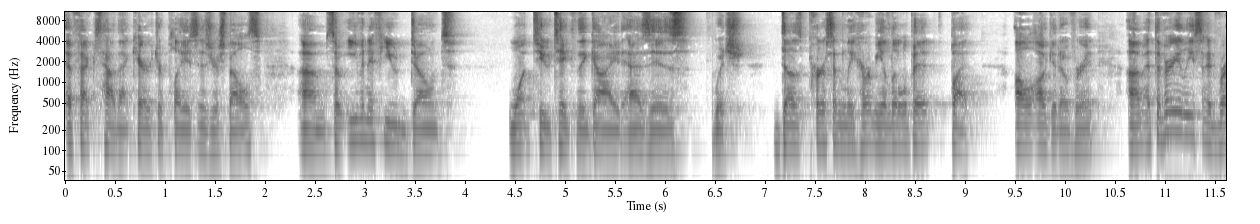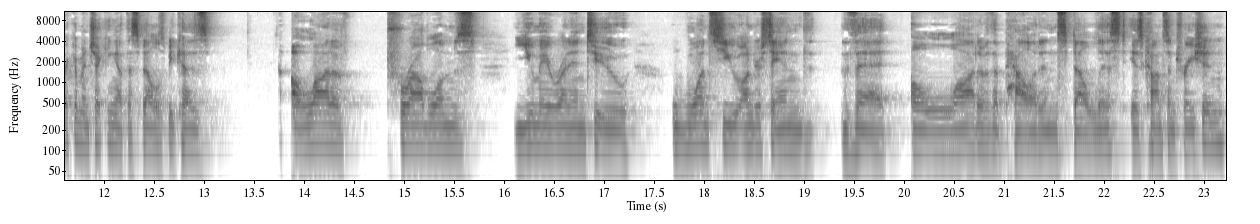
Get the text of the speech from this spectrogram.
affects how that character plays is your spells. Um, so even if you don't want to take the guide as is, which does personally hurt me a little bit, but I'll, I'll get over it. Um, at the very least, I'd recommend checking out the spells because a lot of problems you may run into once you understand that a lot of the paladin spell list is concentration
